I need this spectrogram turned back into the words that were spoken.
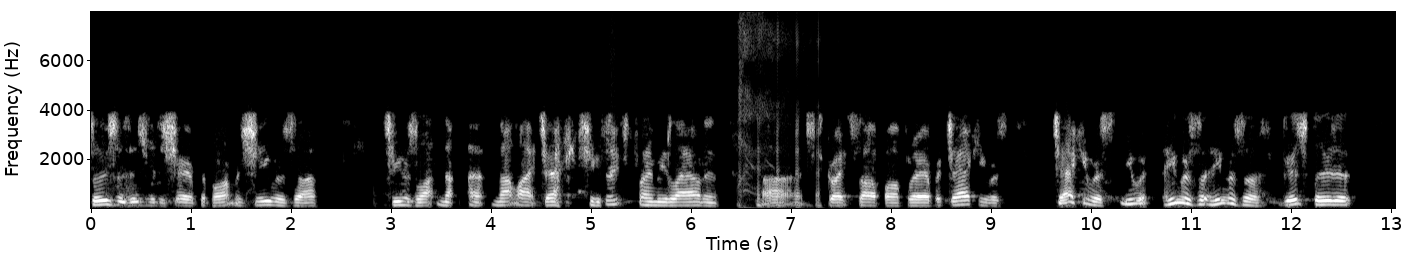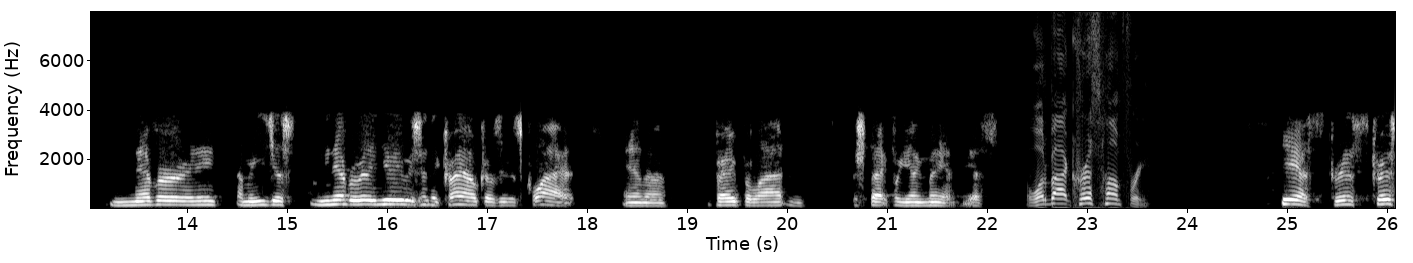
Susan, who's with the sheriff department, she was uh, she was like, not, uh, not like Jackie. She was extremely loud and uh, just a great softball player. But Jackie was Jackie was you would, he was a, he was a good student. Never any. I mean, you just you never really knew he was in the crowd because he was quiet and uh, very polite and respectful young man. Yes. What about Chris Humphrey? Yes, Chris. Chris.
